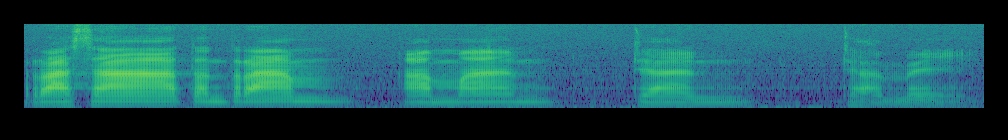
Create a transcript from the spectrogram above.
Rasa tentram, aman, dan damai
